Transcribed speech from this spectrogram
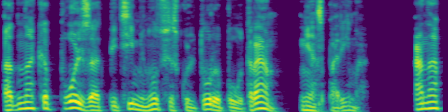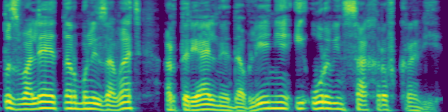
Однако польза от пяти минут физкультуры по утрам неоспорима. Она позволяет нормализовать артериальное давление и уровень сахара в крови,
